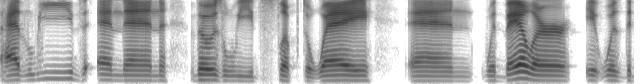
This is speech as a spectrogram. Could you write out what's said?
had leads, and then those leads slipped away. And with Baylor, it was the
